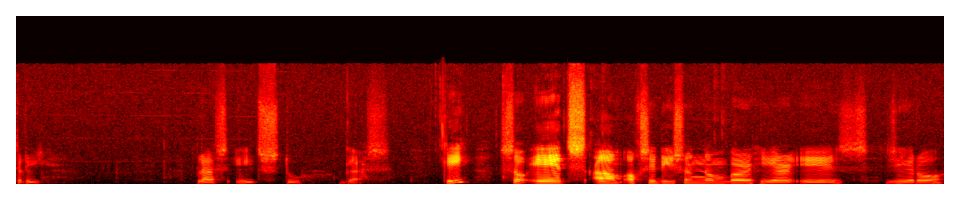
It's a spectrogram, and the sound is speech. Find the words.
3 plus H2 gas. Okay? So, its um, oxidation number here is 0,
